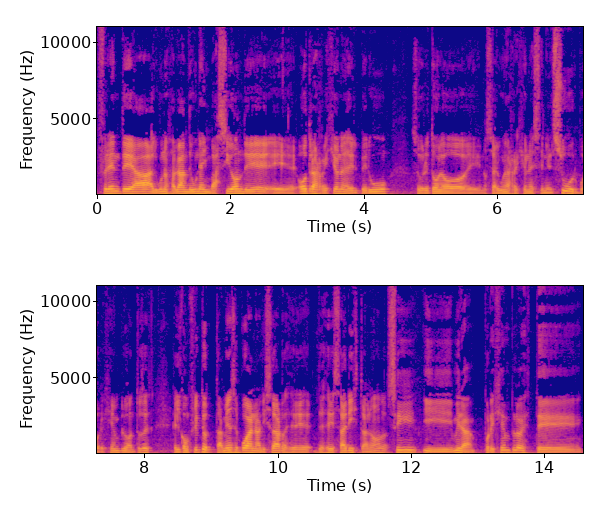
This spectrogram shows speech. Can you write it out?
frente a algunos hablaban de una invasión de eh, otras regiones del Perú sobre todo, eh, no sé, algunas regiones en el sur, por ejemplo. Entonces, el conflicto también se puede analizar desde, desde esa arista, ¿no? Sí, y mira, por ejemplo, este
